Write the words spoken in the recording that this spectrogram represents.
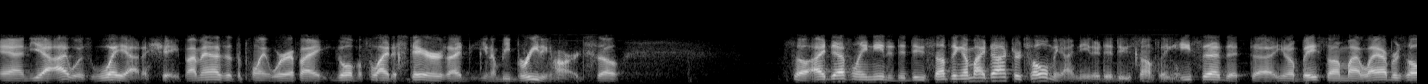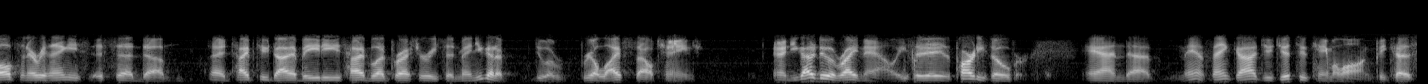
and yeah, I was way out of shape. I mean, I was at the point where if I go up a flight of stairs, I'd you know be breathing hard. So, so I definitely needed to do something. And my doctor told me I needed to do something. He said that uh, you know based on my lab results and everything, he said uh, I had type two diabetes, high blood pressure. He said, man, you got to do a real lifestyle change, and you got to do it right now. He said the party's over, and uh, man, thank God jujitsu came along because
